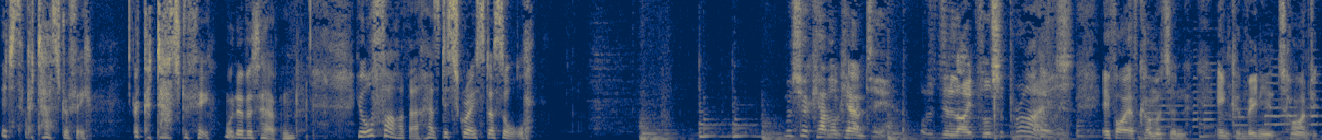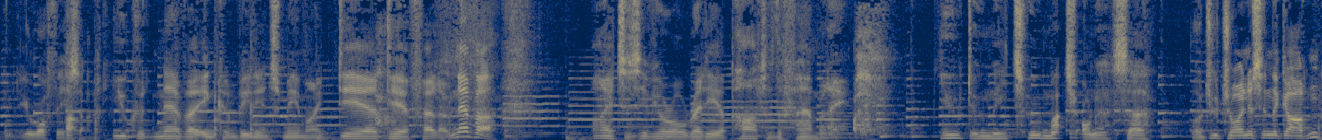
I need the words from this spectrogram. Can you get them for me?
It's a catastrophe. A catastrophe. whatever's happened? Your father has disgraced us all. Monsieur Cavalcanti, what a delightful surprise. If I have come at an inconvenient time to your office. Uh, you could never inconvenience me, my dear, dear fellow. Never. Why, it's as if you're already a part of the family. You do me too much honour, sir. Won't you join us in the garden?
